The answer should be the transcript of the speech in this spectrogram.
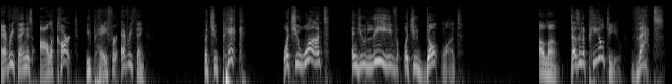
Everything is a la carte. You pay for everything. But you pick what you want and you leave what you don't want alone. Doesn't appeal to you. That's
